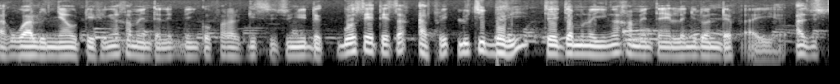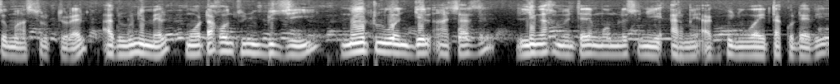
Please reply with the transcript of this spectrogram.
ak wàllu ñaawteef yi nga xamante ne dañ ko faral gis ci suñuy dëkk boo seetee sax Afrique lu ci bëri ca jamono yi nga xamante ne la doon def ay ajustement structurel ak lu ni mel moo taxoon suñu budget yi mënatul woon jël en charge li nga xamante ne moom la suñuy armée ak suñu woy takku der yi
